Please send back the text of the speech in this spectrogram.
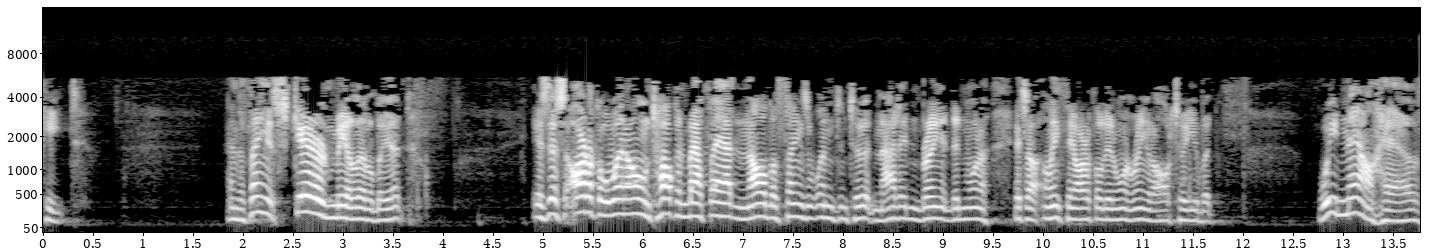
heat. And the thing that scared me a little bit is this article went on talking about that and all the things that went into it, and I didn't bring it, didn't want to, it's a lengthy article, didn't want to bring it all to you, but we now have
